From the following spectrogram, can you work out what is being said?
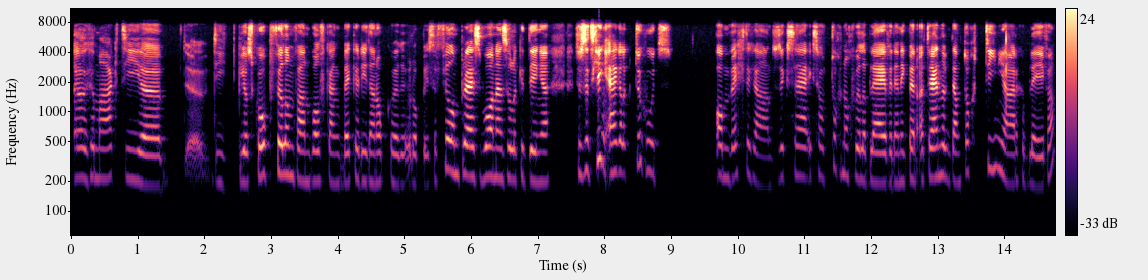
gemaakt, die die bioscoopfilm van Wolfgang Becker, die dan ook de Europese Filmprijs won en zulke dingen. Dus het ging eigenlijk te goed om weg te gaan. Dus ik zei, ik zou toch nog willen blijven. En ik ben uiteindelijk dan toch tien jaar gebleven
